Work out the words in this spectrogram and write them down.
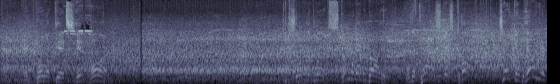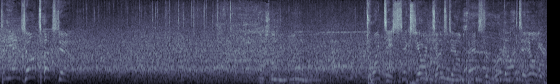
And Bullock gets hit hard. Showing the blitz. Coming with everybody. And the pass is caught. Jacob Hillyer to the end zone. Touchdown. 26-yard touchdown pass from Rudock to Hillyer.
